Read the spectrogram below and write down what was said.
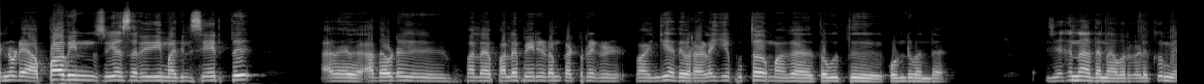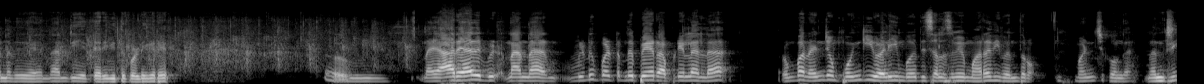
என்னுடைய அப்பாவின் சுயசரிதையும் அதில் சேர்த்து அது அதோடு பல பல பேரிடம் கட்டுரைகள் வாங்கி அதை ஒரு அழகிய புத்தகமாக தொகுத்து கொண்டு வந்த ஜெகநாதன் அவர்களுக்கும் எனது நன்றியை தெரிவித்துக் கொள்கிறேன். நான் யாரையாவது நான் நான் விடுபட்டிருந்த பேர் அப்படிலாம் இல்லை. ரொம்ப நெஞ்சம் பொங்கி வழியும் போது சில சமயம் மறதி வந்துடும் மன்னிச்சுக்கோங்க. நன்றி.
